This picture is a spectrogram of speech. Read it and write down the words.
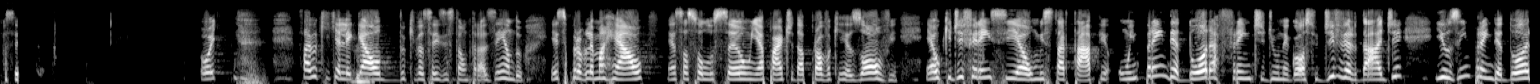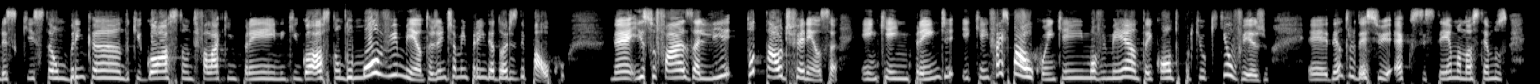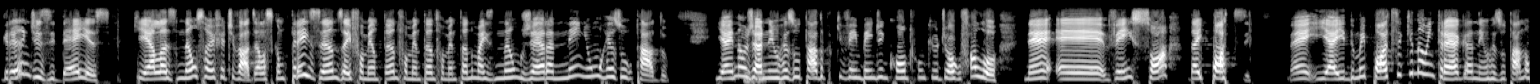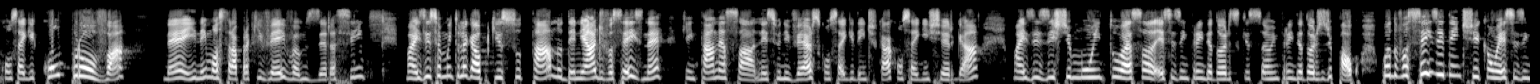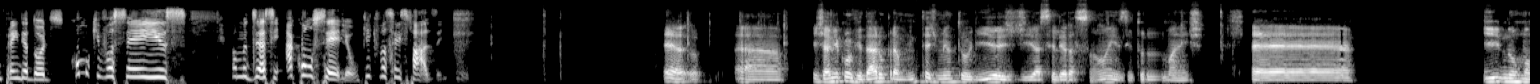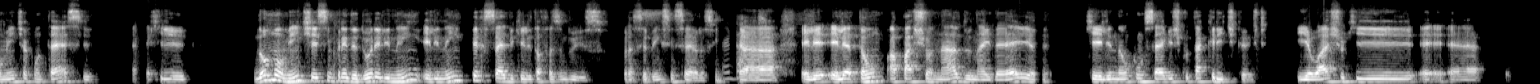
Oi. Sabe o que é legal do que vocês estão trazendo? Esse problema real, essa solução e a parte da prova que resolve é o que diferencia uma startup, um empreendedor à frente de um negócio de verdade e os empreendedores que estão brincando, que gostam de falar que empreendem, que gostam do movimento. A gente chama empreendedores de palco. Né? Isso faz ali total diferença em quem empreende e quem faz palco, em quem movimenta e conta, porque o que, que eu vejo? É, dentro desse ecossistema, nós temos grandes ideias que elas não são efetivadas. Elas ficam três anos aí fomentando, fomentando, fomentando, mas não gera nenhum resultado. E aí não gera uhum. nenhum resultado porque vem bem de encontro com o que o Diogo falou, né? É, vem só da hipótese. Né? E aí, de uma hipótese que não entrega nenhum resultado, não consegue comprovar né, e nem mostrar para que veio, vamos dizer assim. Mas isso é muito legal, porque isso está no DNA de vocês, né? Quem está nesse universo consegue identificar, consegue enxergar, mas existe muito essa, esses empreendedores que são empreendedores de palco. Quando vocês identificam esses empreendedores, como que vocês, vamos dizer assim, aconselham? O que, que vocês fazem? É, já me convidaram para muitas mentorias de acelerações e tudo mais. É, e normalmente acontece é que normalmente esse empreendedor ele nem ele nem percebe que ele está fazendo isso para ser bem sincero assim. Uh, ele ele é tão apaixonado na ideia que ele não consegue escutar críticas. E eu acho que é, é,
